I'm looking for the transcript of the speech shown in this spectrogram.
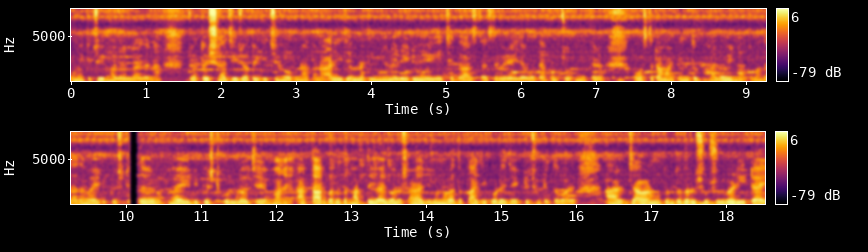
কোনো কিছুই ভালো লাগে না। যতই সাজি, যতই কিছু হোক না কেন। আর এই যে আমরা তিনজনে রেডি হয়ে গেছি, তো আস্তে আস্তে বেরিয়ে যাব। দেখো চোখ মুখের অবস্থাটা আমার কিন্তু ভালোই না। তোমার দাদা ভাই রিকোয়েস্ট ভাই রিকোয়েস্ট করল যে মানে আর তার কথা তো ভাবতেই হয়, বলো সারা জীবন ওরা তো কাজই করে যায়, একটু ছুটি তো পারে। আর যাওয়ার মতন তো ধরো শ্বশুর বাড়িটাই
